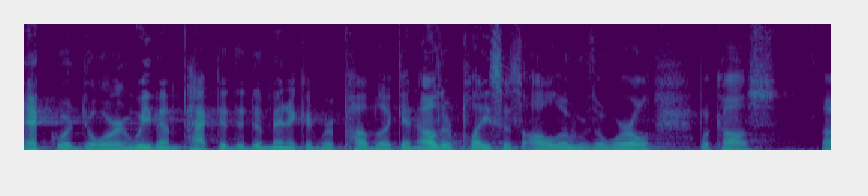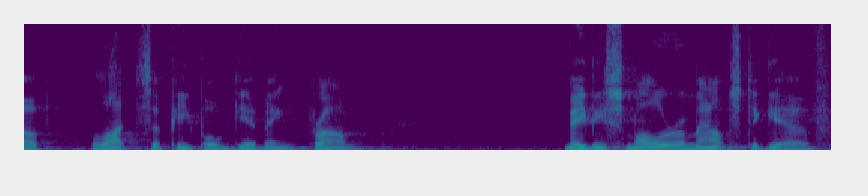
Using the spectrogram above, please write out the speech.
Ecuador and we've impacted the Dominican Republic and other places all over the world because of lots of people giving from maybe smaller amounts to give,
